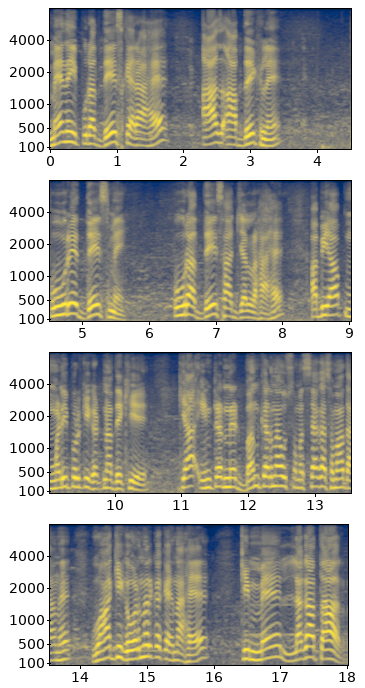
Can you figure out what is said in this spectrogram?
मैं नहीं पूरा देश कह रहा है। आज आप देख लें पूरे देश में पूरा देश आज जल रहा है। अभी आप मणिपुर की घटना देखिए क्या इंटरनेट बंद करना उस समस्या का समाधान है? वहाँ की गवर्नर का कहना है कि मैं लगातार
